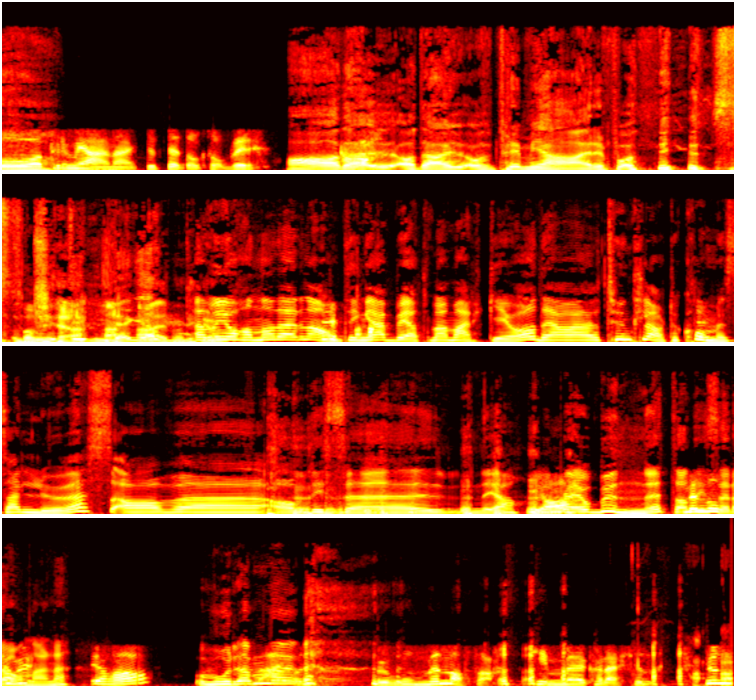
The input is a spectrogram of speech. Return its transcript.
Og premieren er 23. oktober. Ah, det er, ah, det er og premiere på en ny sesong i tillegg. Ja. Ja, men Johanna, det er en annen ting jeg bet meg merke i òg. Det er at hun klarte å komme seg løs av, eh, av disse Ja, hun Ja. ble jo bundet av Men disse ranerne. Ja, hvordan Woman, altså. Kim Kardashian. Hun,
